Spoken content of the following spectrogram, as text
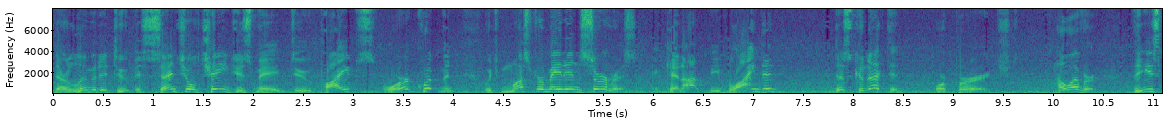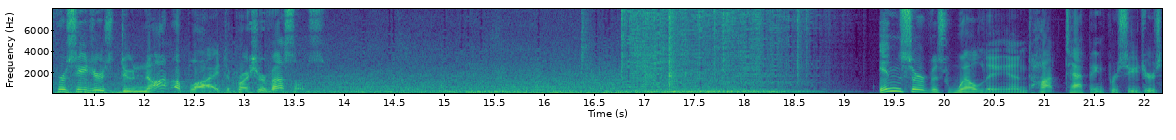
They're limited to essential changes made to pipes or equipment which must remain in service and cannot be blinded, disconnected, or purged. However, these procedures do not apply to pressure vessels. In-service welding and hot tapping procedures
